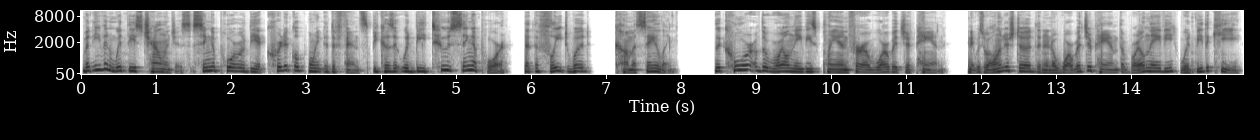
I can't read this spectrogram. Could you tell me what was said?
But even with these challenges, Singapore would be a critical point of defense because it would be to Singapore that the fleet would come a sailing. The core of the Royal Navy's plan for a war with Japan, and it was well understood that in a war with Japan, the Royal Navy would be the key,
